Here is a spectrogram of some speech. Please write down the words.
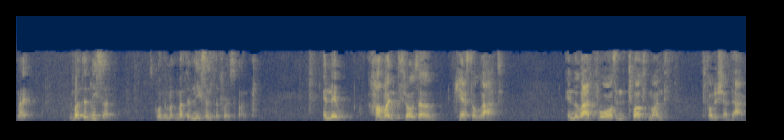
right? The month of Nisan. It's called the month of Nisan. Is the first month, and the Haman throws a cast a lot, and the lot falls in the twelfth month, Chodesh Adar.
